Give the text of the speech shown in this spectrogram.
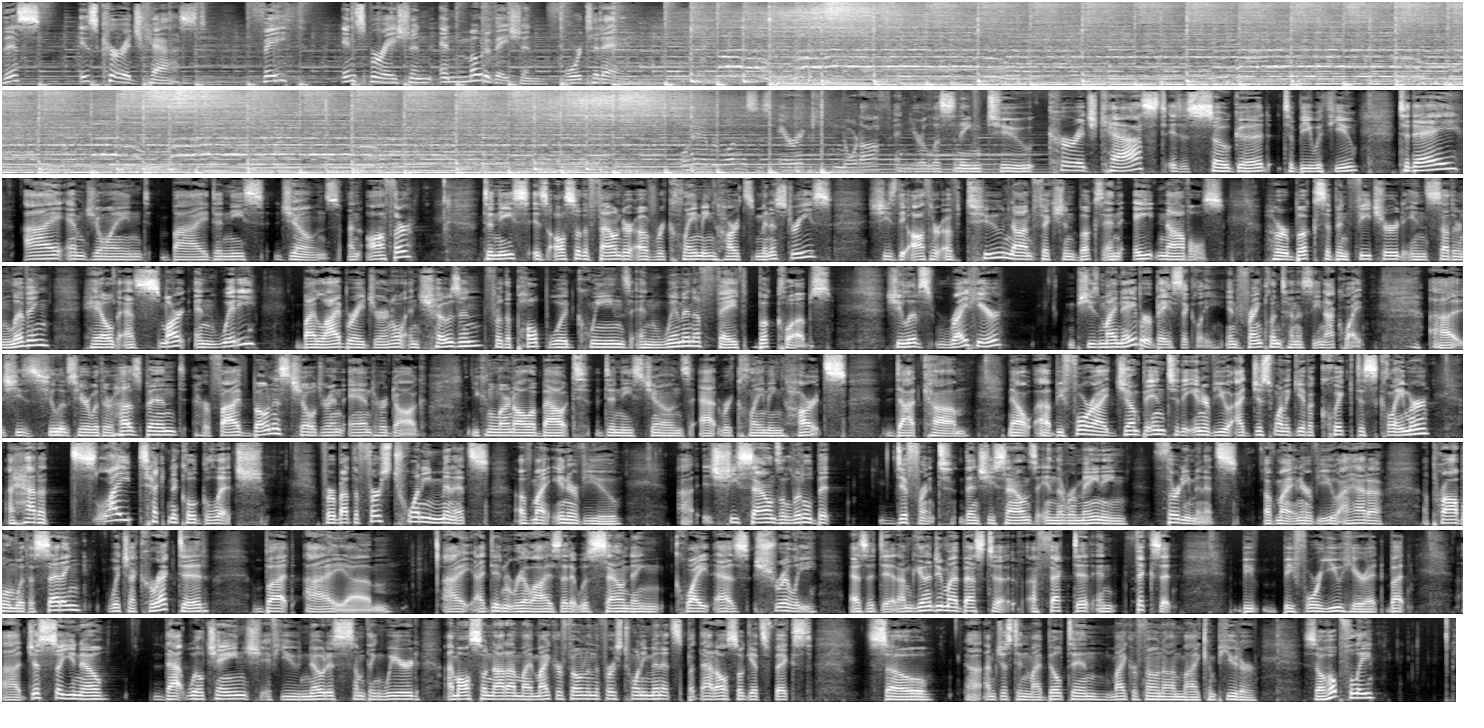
This is Courage Cast faith, inspiration, and motivation for today. Well, hey everyone, this is Eric Nordoff, and you're listening to Courage Cast. It is so good to be with you. Today, I am joined by Denise Jones, an author. Denise is also the founder of Reclaiming Hearts Ministries. She's the author of two nonfiction books and eight novels. Her books have been featured in Southern Living, hailed as smart and witty by Library Journal, and chosen for the Pulpwood Queens and Women of Faith book clubs. She lives right here she's my neighbor basically in Franklin, Tennessee. Not quite. Uh, she's she lives here with her husband, her five bonus children, and her dog. You can learn all about Denise Jones at reclaiminghearts.com. Now, uh, before I jump into the interview, I just want to give a quick disclaimer. I had a slight technical glitch for about the first 20 minutes of my interview. Uh, she sounds a little bit different than she sounds in the remaining 30 minutes of my interview. I had a, a problem with a setting, which I corrected, but I, um, I, I didn't realize that it was sounding quite as shrilly as it did. I'm going to do my best to affect it and fix it be, before you hear it. But uh, just so you know, that will change if you notice something weird. I'm also not on my microphone in the first 20 minutes, but that also gets fixed. So uh, I'm just in my built in microphone on my computer. So hopefully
